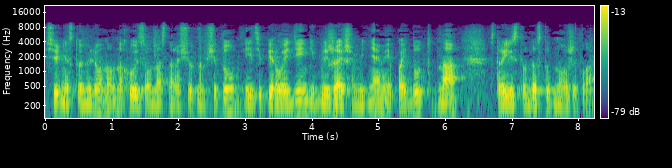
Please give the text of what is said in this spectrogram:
Сегодня 100 миллионов находится у нас на расчетном счету, и эти первые деньги ближайшими днями пойдут на строительство доступного житла.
